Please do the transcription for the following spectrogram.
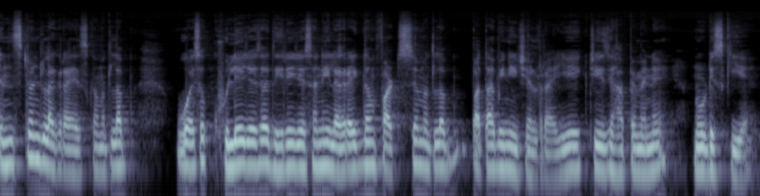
इंस्टेंट लग रहा है इसका मतलब वो ऐसा खुले जैसा, धीरे जैसा नहीं लग रहा है। एकदम फट से मतलब पता भी नहीं चल रहा है। ये एक चीज़ यहाँ पे मैंने नोटिस की है।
